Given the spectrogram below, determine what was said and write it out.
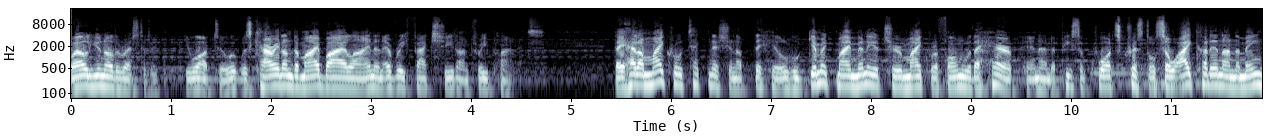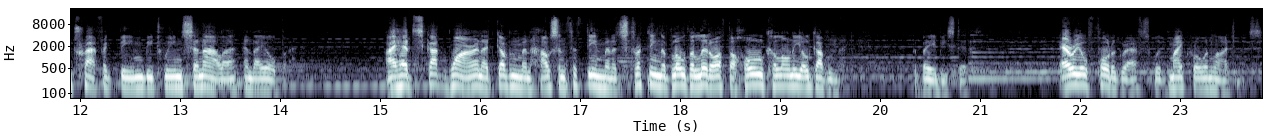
Well, you know the rest of it. You ought to. It was carried under my byline in every fact sheet on Three Planets. They had a micro technician up the hill who gimmicked my miniature microphone with a hairpin and a piece of quartz crystal, so I cut in on the main traffic beam between Sonala and Iopa. I had Scott Warren at Government House in 15 minutes, threatening to blow the lid off the whole colonial government. The babies did it. Aerial photographs with micro enlargements.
